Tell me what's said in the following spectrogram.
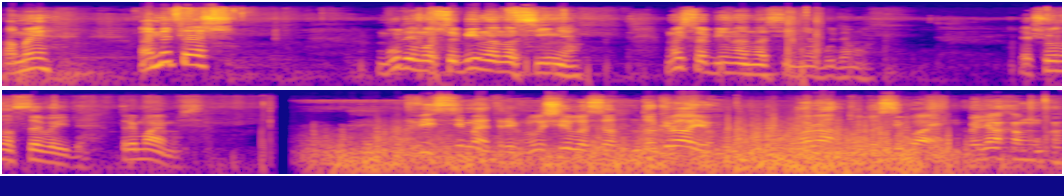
а ми, а ми теж будемо собі на насіння. Ми собі на насіння будемо якщо у нас все вийде. Тримаємося. 200 метрів лишилося до краю. Оранту досіваємо. Беляха-муха.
